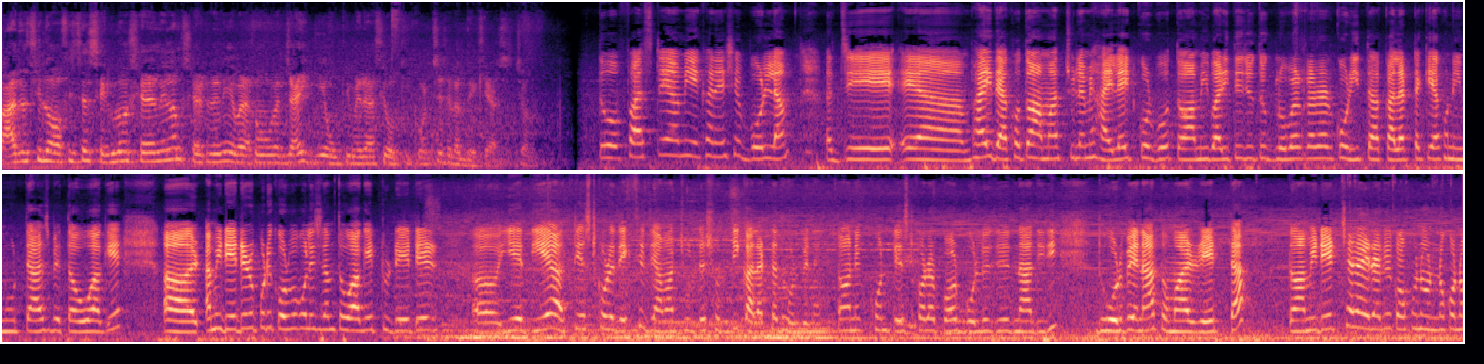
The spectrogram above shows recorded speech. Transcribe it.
কাজও ছিল অফিসে সেগুলোও সেরে নিলাম, সেরে নিয়ে এবার এখন যাই, গিয়ে উঁকি মেরে আসি, ও কী করছে সেটা দেখে আসি, চলো। তো ফার্স্টে আমি এখানে এসে বললাম যে ভাই দেখো তো আমার চুলে আমি হাইলাইট করব, তো আমি বাড়িতে যেহেতু গ্লোবাল কালার করি, তা কালারটা কি এখন এই মুহূর্তে আসবে? তা ও আগে আমি রেডের ওপরে করব বলেছিলাম, তো ও আগে একটু রেডের ইয়ে দিয়ে টেস্ট করে দেখছে যে আমার চুলটা সত্যি কালারটা ধরবে না। তো অনেকক্ষণ টেস্ট করার পর বলল যে, না দিদি, ধরবে না তোমার রেডটা তো আমি রেড ছাড়া এর আগে কখনো অন্য কোনো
